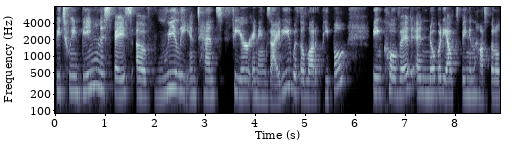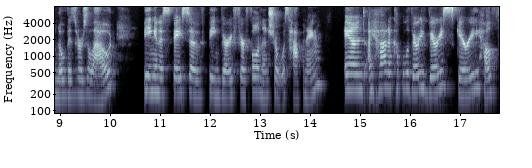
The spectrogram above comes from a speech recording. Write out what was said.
between being in a space of really intense fear and anxiety with a lot of people, being COVID and nobody else being in the hospital, no visitors allowed, being in a space of being very fearful and unsure what was happening. And I had a couple of very, very scary health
